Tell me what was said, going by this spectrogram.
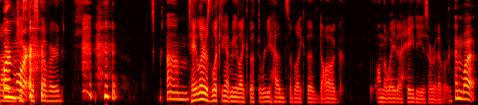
Or more. just discovered. Um, Taylor is looking at me like the three heads of like the dog on the way to Hades or whatever and what?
